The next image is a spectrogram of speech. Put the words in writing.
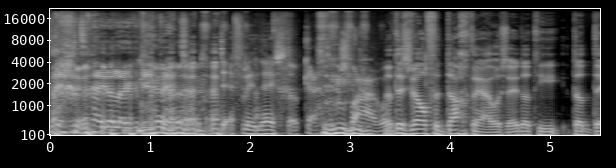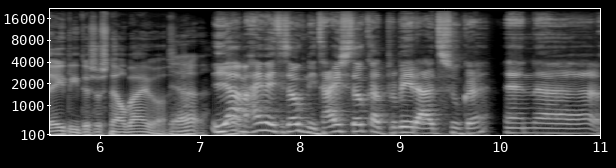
is het een hele leuke meme-page. Devlin heeft het ook, ook zwaar hoor. Dat is wel verdacht trouwens, hè, dat, die, dat Daly er zo snel bij was. Ja. Ja, maar hij weet het ook niet. Hij is het ook aan het proberen uit te zoeken. En eh,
